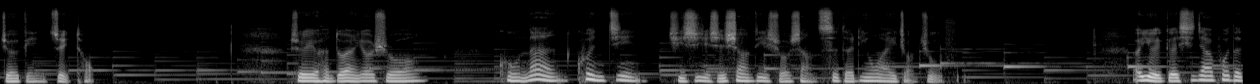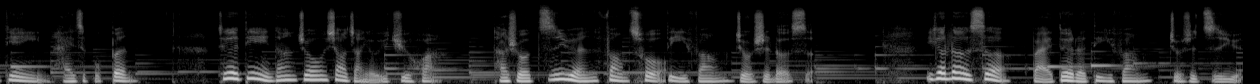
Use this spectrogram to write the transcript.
就会给你最痛。所以很多人又说，苦难困境其实也是上帝所赏赐的另外一种祝福。而有一个新加坡的电影《孩子不笨》，这个电影当中，校长有一句话。他说：“资源放错地方就是垃圾，一个垃圾摆对了地方就是资源。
